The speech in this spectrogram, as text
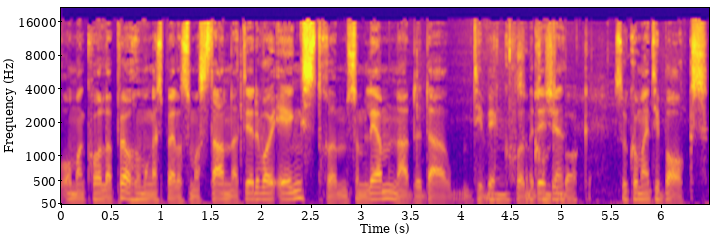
om man kollar på hur många spelare som har stannat, ja det var ju Engström som lämnade där till Växjö. Mm, som men kom det tillbaka. Så kom han tillbaks.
